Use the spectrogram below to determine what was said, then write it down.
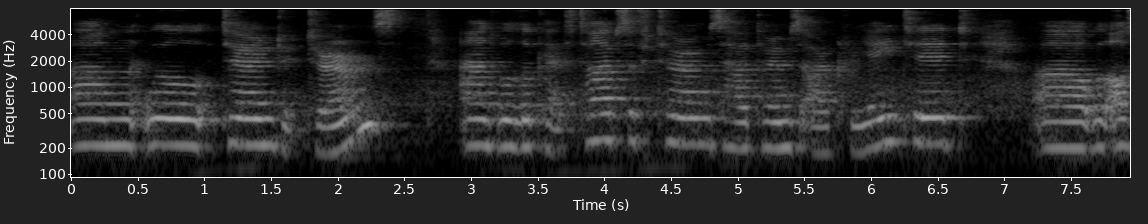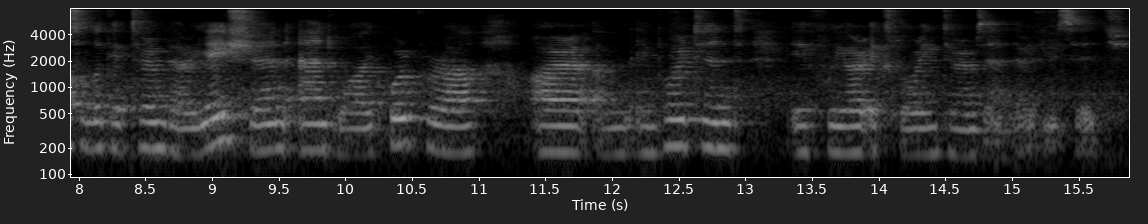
um, we'll turn to terms and we'll look at types of terms, how terms are created. Uh, we'll also look at term variation and why corpora are um, important if we are exploring terms and their usage.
